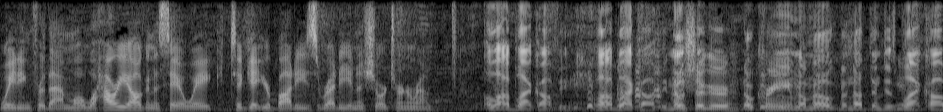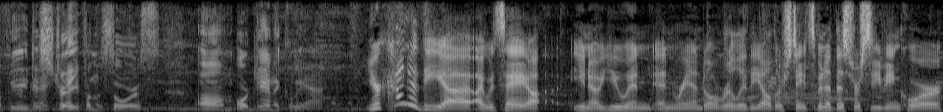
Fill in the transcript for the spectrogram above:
waiting for them. Well, how are y'all going to stay awake to get your bodies ready in a short turnaround? A lot of black coffee. A lot of black coffee. No sugar, no cream, no milk, no nothing. Just black coffee, just straight from the source, um, organically. Yeah. You're kind of the, uh, I would say, uh, you know, you and, and Randall, really the elder statesman of this receiving corps.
